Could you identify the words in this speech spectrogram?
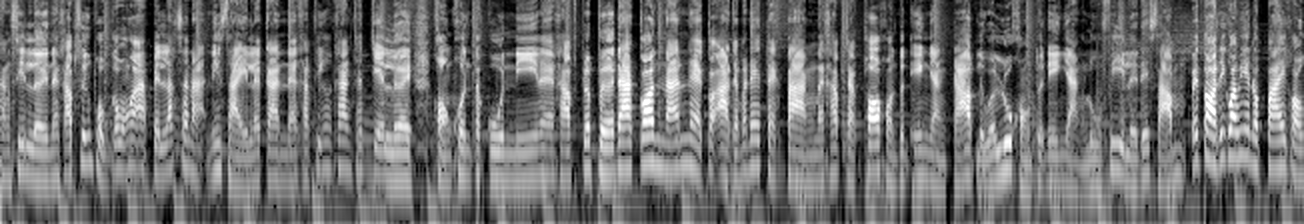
ทั้งสิ้นเลยนะครับซึ่งผมก็มองว่าเป็นลักษณะนิสัยแล้วกันนะครับที่ค่อนข้างชัดเจนเลยของคนตระกูลนี้นะครับเผลอๆดาก้อนนั้นเนี่ยก็อาจจะไม่ได้แตกต่างนะครับจากพ่อของตนเองอย่างกราฟ หรือว่าลูกของตนเองอย่างลูฟี่เลยได้ซ้ำไปต่อที่ความเห็นต่อไปของ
